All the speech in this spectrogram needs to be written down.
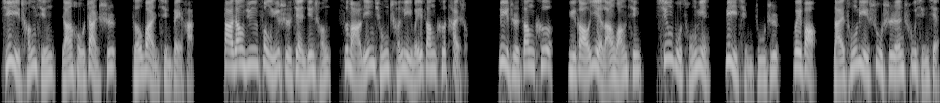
即以成形，然后战失，则万幸被害。大将军奉于是见金城，司马林琼陈立为臧科太守，立至臧科，预告夜郎王兴，兴不从命，力请诛之，未报，乃从立数十人出行县。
